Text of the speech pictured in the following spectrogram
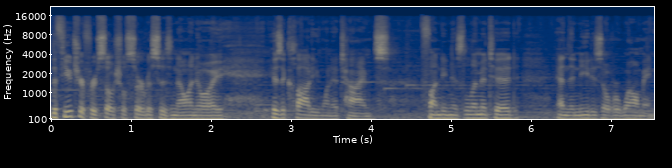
The future for social services in Illinois is a cloudy one at times. Funding is limited and the need is overwhelming.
